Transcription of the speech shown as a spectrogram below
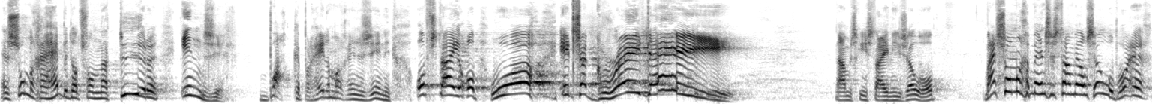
En sommigen hebben dat van nature in zich. Bah, ik heb er helemaal geen zin in. Of sta je op, wow, it's a great day. Nou, misschien sta je niet zo op. Maar sommige mensen staan wel zo op hoor, echt.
